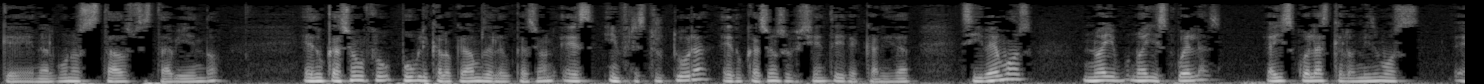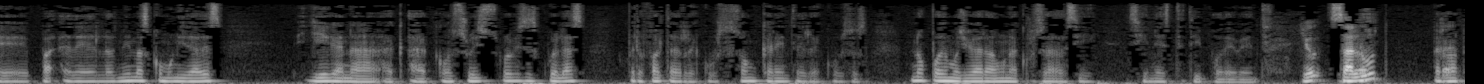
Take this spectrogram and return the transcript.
que en algunos estados se está viendo. Educación pública, lo que hablamos de la educación, es infraestructura, educación suficiente y de calidad. Si vemos, no hay, no hay escuelas, hay escuelas que los mismos, eh, de las mismas comunidades llegan a, construir sus propias escuelas, pero falta de recursos, son carentes de recursos. No podemos llegar a una cruzada así, sin este tipo de eventos. Yo, Salud, perdón,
